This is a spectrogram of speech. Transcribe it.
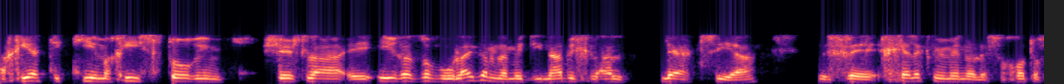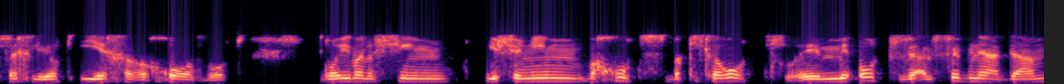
הכי עתיקים, הכי היסטוריים שיש לעיר הזו ואולי גם למדינה בכלל להציע, וחלק ממנו לפחות הופך להיות איי חורבות. רואים אנשים ישנים בחוץ, בכיכרות, מאות ואלפי בני אדם,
